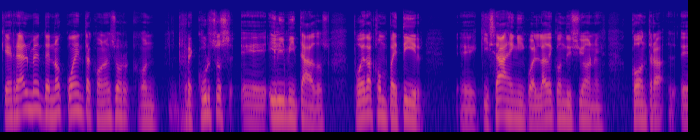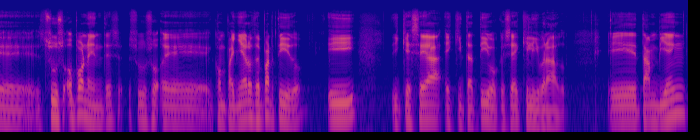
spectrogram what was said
que realmente no cuenta con esos con recursos eh, ilimitados pueda competir eh, quizás en igualdad de condiciones contra sus oponentes, sus compañeros de partido y y que sea equitativo, que sea equilibrado. Eh, también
